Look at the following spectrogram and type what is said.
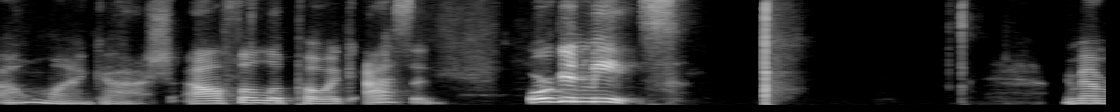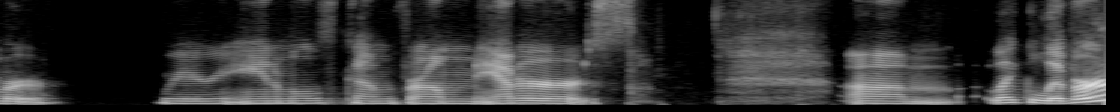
oh my gosh, alpha lipoic acid. Organ meats. Remember, where animals come from matters. Um, like liver.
